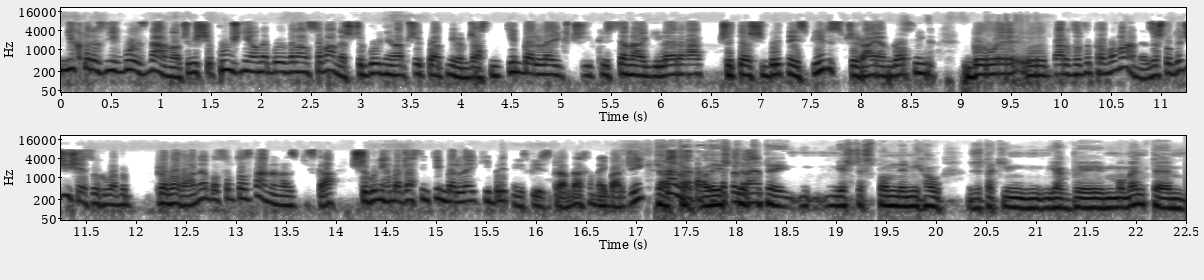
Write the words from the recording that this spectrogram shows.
niektóre z nich były znane, oczywiście później one były wylansowane, szczególnie na przykład, nie wiem, Justin Timberlake, czy Christiana Aguilera, czy też Britney Spears, czy Ryan Gosling były y, bardzo wypromowane. Zresztą do dzisiaj są chyba wypromowane, bo są to znane nazwiska, szczególnie chyba Justin Timberlake i Britney Spears, prawda, najbardziej. Tak, no, tak, ale jeszcze Ryan... tutaj, jeszcze wspomnę, Michał, że takim jakby momentem,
